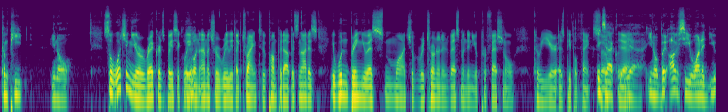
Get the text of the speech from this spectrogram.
compete. You know, So watching your records basically Mhm. on amateur, really like trying to pump it up, it's not as it wouldn't bring you as much of return on investment in your professional career as people think. So, exactly. Yeah. yeah. You know, but obviously you wanted you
